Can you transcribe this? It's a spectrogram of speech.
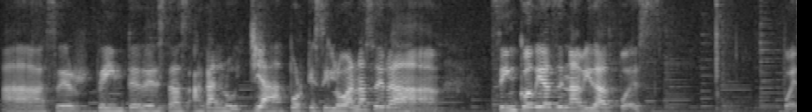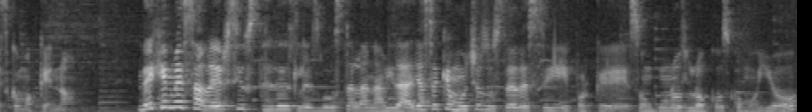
a hacer 20 de estas, háganlo ya, porque si lo van a hacer a 5 días de Navidad, pues, pues como que no. Déjenme saber si a ustedes les gusta la Navidad. Ya sé que muchos de ustedes sí, porque son unos locos como yo.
